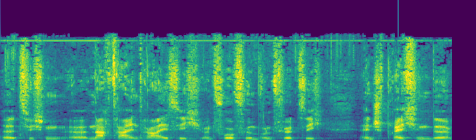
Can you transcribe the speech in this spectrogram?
äh, zwischen äh, nach 33 und vor 45 entsprechende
